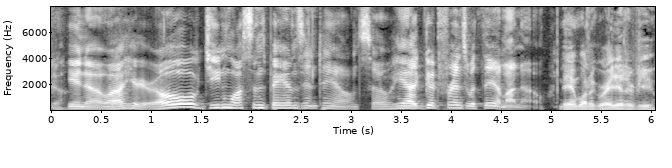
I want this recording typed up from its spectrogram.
Yeah. You know, I hear, oh, Gene Watson's band's in town. So he had good friends with them, I know. Man, what a great interview.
